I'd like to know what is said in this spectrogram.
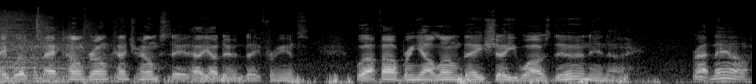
Hey, welcome back to Homegrown Country Homestead. How y'all doing today, friends? Well, I thought I'd bring y'all along today, show you what I was doing, and uh, right now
